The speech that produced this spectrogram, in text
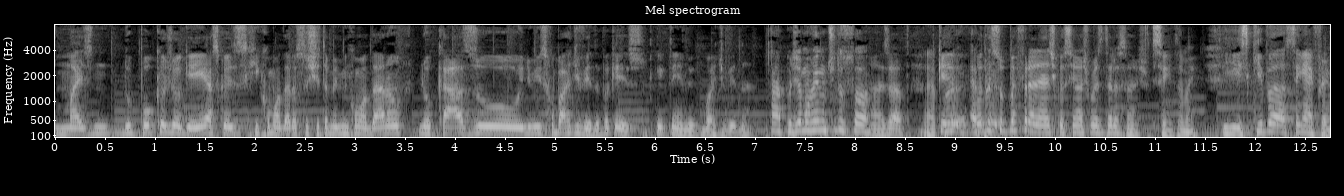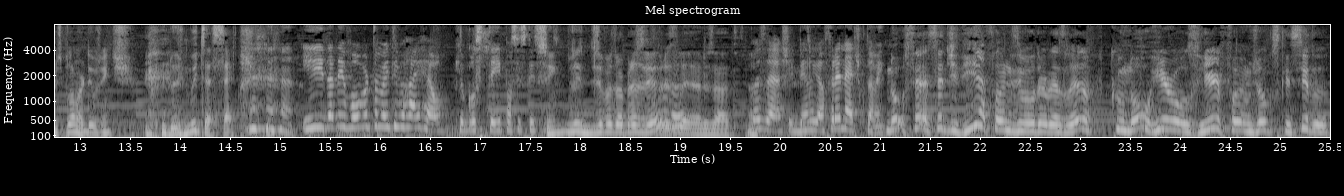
mas do pouco que eu joguei, as coisas que incomodaram o Sushi também me incomodaram. No caso, inimigos com barra de vida. Pra que isso? Por que, que tem inimigo com barra de vida? Ah, podia morrer num tiro só. Ah, exato. É, Porque por, é quando é, por... é, super frenético assim, eu acho mais interessante. Sim, também. E esquiva sem iframes, pelo amor de Deus, gente. 2017. e da Devolver também teve High Hell que eu gostei, posso esquecido. Sim, desenvolvedor brasileiro. Né? Brasileiro, né? exato. Pois é, achei bem legal. Frenético também. Você diria, falando de desenvolvedor brasileiro, que o No Heroes Here foi um jogo esquecido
